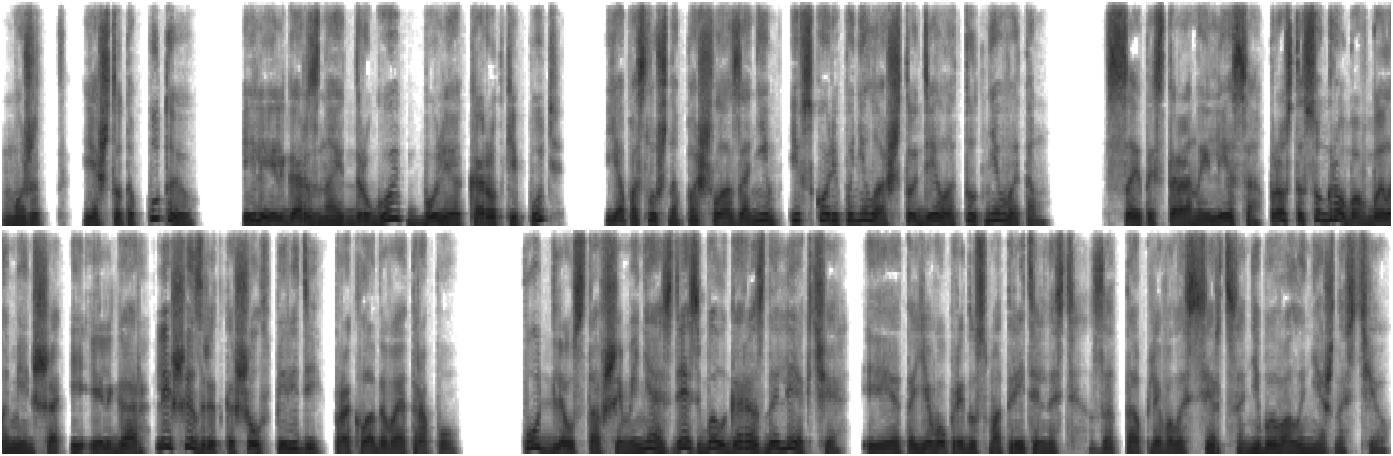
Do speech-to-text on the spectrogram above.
Может, я что-то путаю? Или Эльгар знает другой, более короткий путь? Я послушно пошла за ним и вскоре поняла, что дело тут не в этом. С этой стороны леса просто сугробов было меньше, и Эльгар лишь изредка шел впереди, прокладывая тропу. Путь для уставшей меня здесь был гораздо легче, и эта его предусмотрительность затапливала сердце небывалой нежностью.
